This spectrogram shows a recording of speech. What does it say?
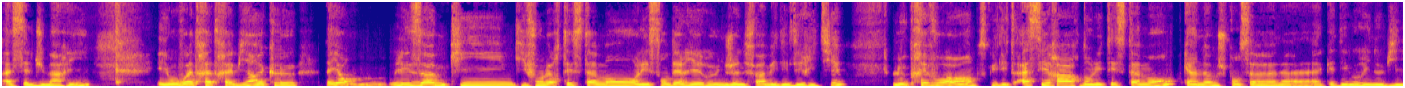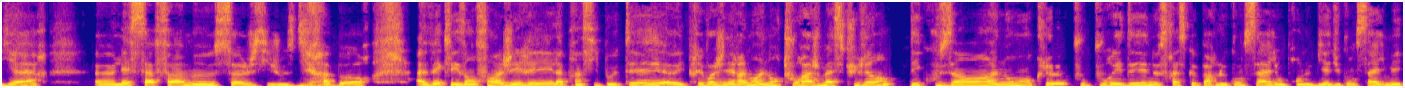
à celle du mari. Et on voit très très bien que, d'ailleurs, les hommes qui, qui font leur testament en laissant derrière eux une jeune femme et des héritiers, le prévoit, hein, parce qu'il est assez rare dans les testaments qu'un homme, je pense à la catégorie nobiliaire, euh, laisse sa femme euh, seule, si j'ose dire, à bord, avec les enfants à gérer, la principauté. Euh, il prévoit généralement un entourage masculin, des cousins, un oncle, pour, pour aider, ne serait-ce que par le conseil. On prend le biais du conseil, mais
